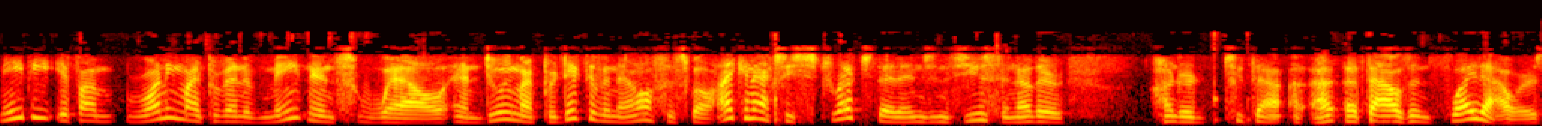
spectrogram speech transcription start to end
maybe if I'm running my preventive maintenance well and doing my predictive analysis well, I can actually stretch that engine's use another 100, 1,000 flight hours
